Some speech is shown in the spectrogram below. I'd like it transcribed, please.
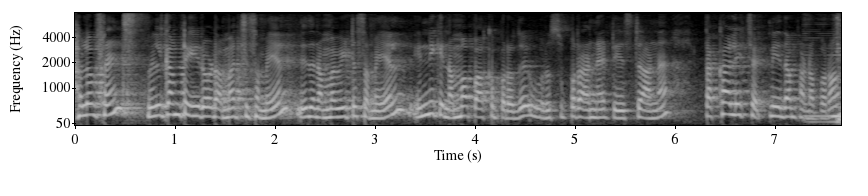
Hello friends welcome to Erode அம்மாச்சி சமையல் இது நம்ம வீட்டு சமையல். இன்றைக்கி நம்ம பார்க்க போகிறது ஒரு சூப்பரான டேஸ்ட்டான தக்காளி சட்னி தான் பண்ண போகிறோம்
